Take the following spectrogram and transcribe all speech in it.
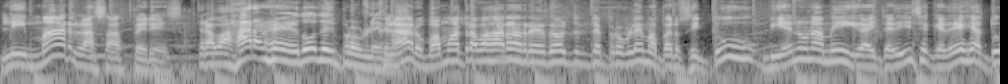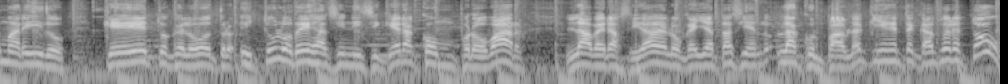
limar las asperezas. Trabajar alrededor del problema. Claro, vamos a trabajar alrededor de este problema, pero si tú viene una amiga y te dice que deje a tu marido, que esto, que lo otro, y tú lo dejas sin ni siquiera comprobar la veracidad de lo que ella está haciendo, la culpable aquí en este caso eres tú.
